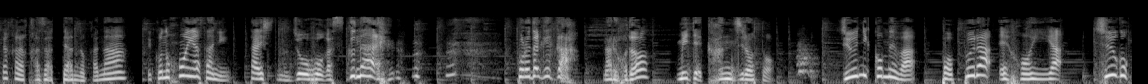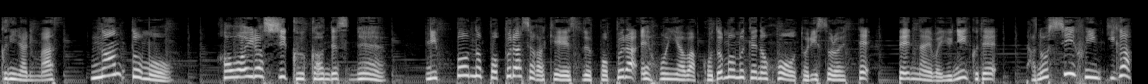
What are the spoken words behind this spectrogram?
だから飾ってあんのかな？で、この本屋さんに対しての情報が少ない。これだけか。なるほど。見て感じろと。12個目は、ポプラ絵本屋。中国になります。なんとも、可愛らしい空間ですね。日本のポプラ社が経営するポプラ絵本屋は子供向けの本を取り揃えて、店内はユニークで楽しい雰囲気が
